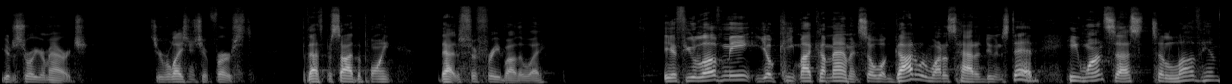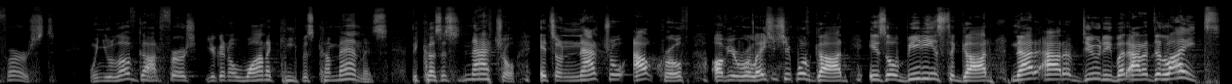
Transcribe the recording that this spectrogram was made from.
You'll destroy your marriage. It's your relationship first. But that's beside the point. That is for free, by the way. If you love me, you'll keep my commandments. So, what God would want us how to do instead, He wants us to love Him first. When you love God first, you're going to want to keep His commandments because it's natural. It's a natural outgrowth of your relationship with God, is obedience to God, not out of duty, but out of delight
